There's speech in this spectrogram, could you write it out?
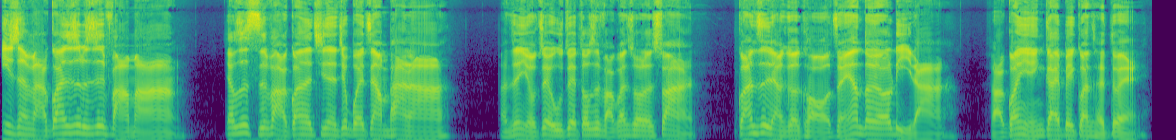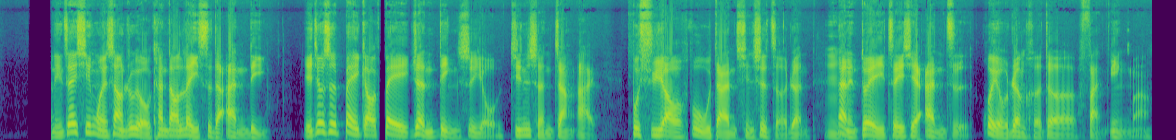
一审法官是不是法盲？要是死法官的亲人就不会这样判啊。反正有罪无罪都是法官说了算，官字两个口，怎样都有理啦。法官也应该被关才对。你在新闻上如果有看到类似的案例，也就是被告被认定是有精神障碍。不需要负担刑事责任，那你对这些案子会有任何的反应吗？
